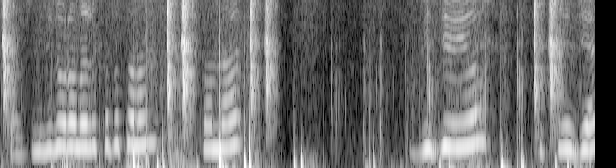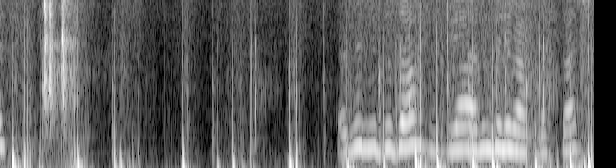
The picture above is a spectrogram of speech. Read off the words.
Tamam, şimdi biz oraları kapatalım. Sonra videoyu bitireceğiz. Öbür videoda yarın gelir arkadaşlar.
